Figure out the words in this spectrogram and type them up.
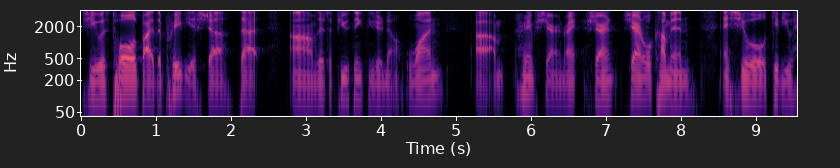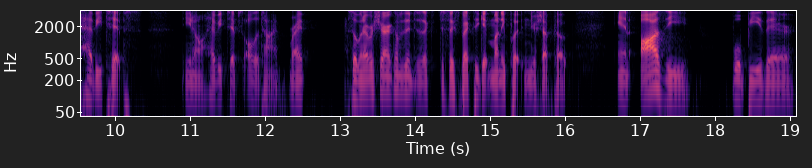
she was told by the previous chef that um, there's a few things you need to know. One, um, her name's Sharon, right? Sharon. Sharon will come in and she will give you heavy tips. You know, heavy tips all the time, right? So whenever Sharon comes in, just ex- just expect to get money put in your chef coat. And Ozzy will be there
